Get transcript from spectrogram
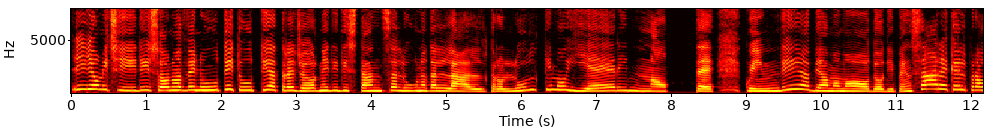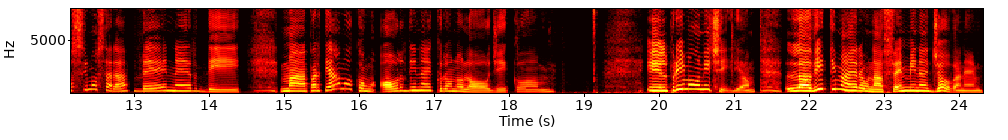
gli omicidi sono avvenuti tutti a tre giorni di distanza l'uno dall'altro, l'ultimo ieri notte. Quindi abbiamo modo di pensare che il prossimo sarà venerdì. Ma partiamo con ordine cronologico. Il primo omicidio. La vittima era una femmina giovane,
